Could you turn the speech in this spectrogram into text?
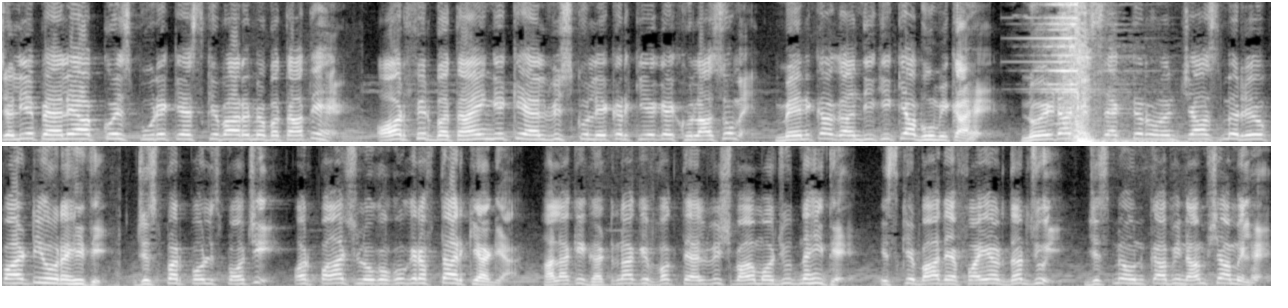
चलिए पहले आपको इस पूरे केस के बारे में बताते हैं। और फिर बताएँगे कि एलविश को लेकर किए गए खुलासों में मेनका गांधी की क्या भूमिका है। नोएडा के सेक्टर उनचास में रेव पार्टी हो रही थी, जिस पर पुलिस पहुँची और पाँच लोगों को गिरफ़्तार किया गया। हालाँकि घटना के वक्त एलविश वहाँ मौजूद नहीं थे। इसके बाद एफआईआर दर्ज हुई, जिसमें उनका भी नाम शामिल है।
